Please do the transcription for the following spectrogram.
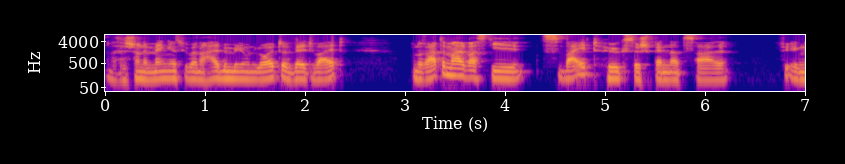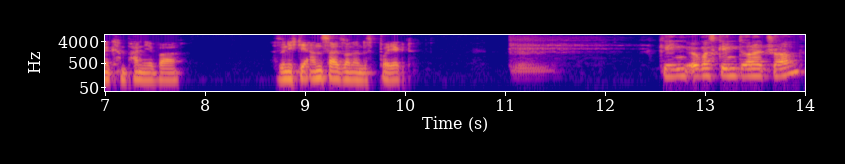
Das ist schon eine Menge, ist über eine halbe Million Leute weltweit. Und rate mal, was die zweithöchste Spenderzahl für irgendeine Kampagne war. Also nicht die Anzahl, sondern das Projekt. Gegen irgendwas gegen Donald Trump?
